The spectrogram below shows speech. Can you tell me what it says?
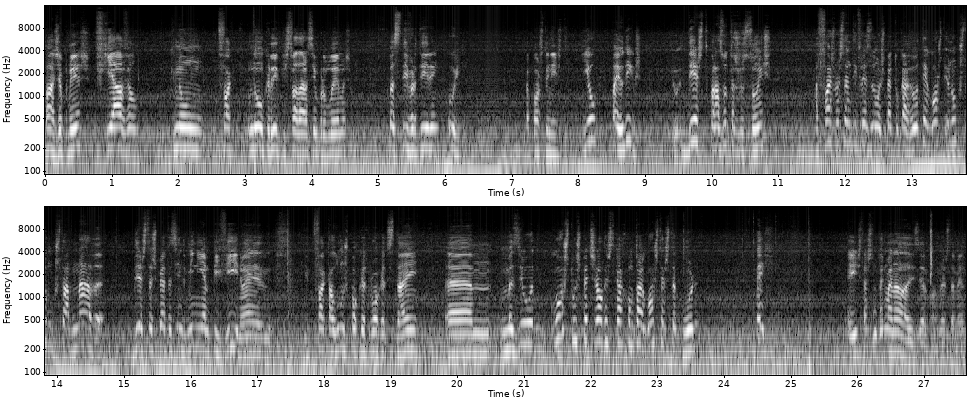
pá, japonês, fiável, que não, de facto, não acredito que isto vai dar assim problemas, para se divertirem, ui, apostem nisto. E eu, eu digo-vos, deste para as outras versões, faz bastante diferença no aspecto do carro. Eu até gosto, eu não costumo gostar nada deste aspecto assim de mini MPV, não é? E de facto alguns Pocket Rockets têm, um, mas eu gosto do aspecto geral deste carro como está, gosto desta cor. Ei, é isto, acho que não tenho mais nada a dizer, pá, honestamente.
